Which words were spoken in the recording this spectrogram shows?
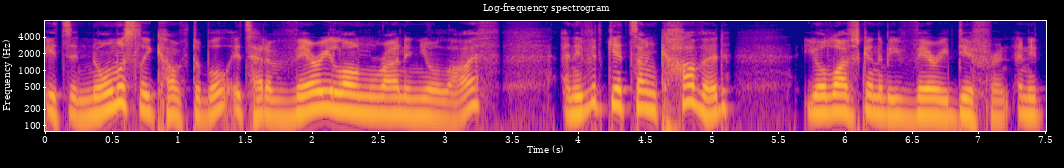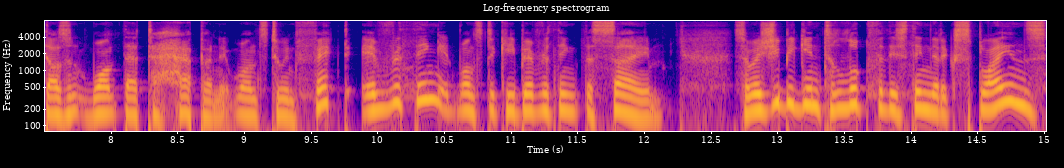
It's enormously comfortable, it's had a very long run in your life, and if it gets uncovered, your life's going to be very different. And it doesn't want that to happen. It wants to infect everything, it wants to keep everything the same. So as you begin to look for this thing that explains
